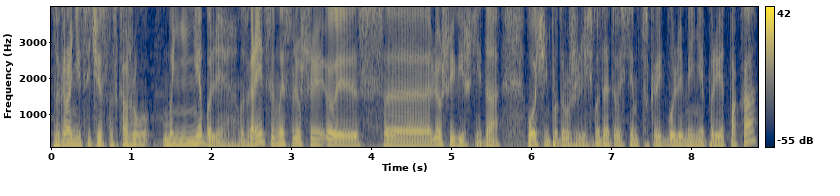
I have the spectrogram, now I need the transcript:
За границей, честно скажу, мы не, были. За границей мы с Лешей, э, с э, Лешей Вишней, да, очень подружились. Мы до этого с ним, так сказать, более-менее привет пока.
